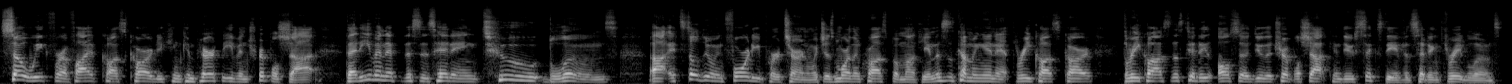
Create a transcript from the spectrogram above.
so weak for a 5 cost card you can compare it to even triple shot that even if this is hitting two balloons uh, it's still doing 40 per turn which is more than crossbow monkey and this is coming in at 3 cost card three cost. This could also do the triple shot, can do 60 if it's hitting three balloons.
